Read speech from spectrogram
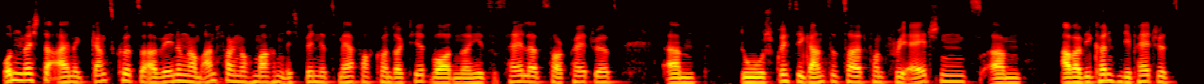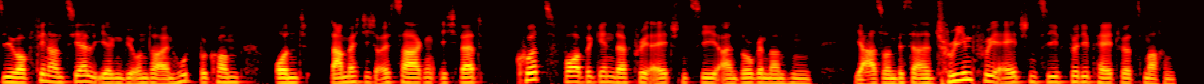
und möchte eine ganz kurze Erwähnung am Anfang noch machen. Ich bin jetzt mehrfach kontaktiert worden. Da hieß es, hey, let's talk Patriots. Ähm, du sprichst die ganze Zeit von Free Agents, ähm, aber wie könnten die Patriots die überhaupt finanziell irgendwie unter einen Hut bekommen? Und da möchte ich euch sagen, ich werde kurz vor Beginn der Free Agency einen sogenannten ja, so ein bisschen eine Dream Free Agency für die Patriots machen.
